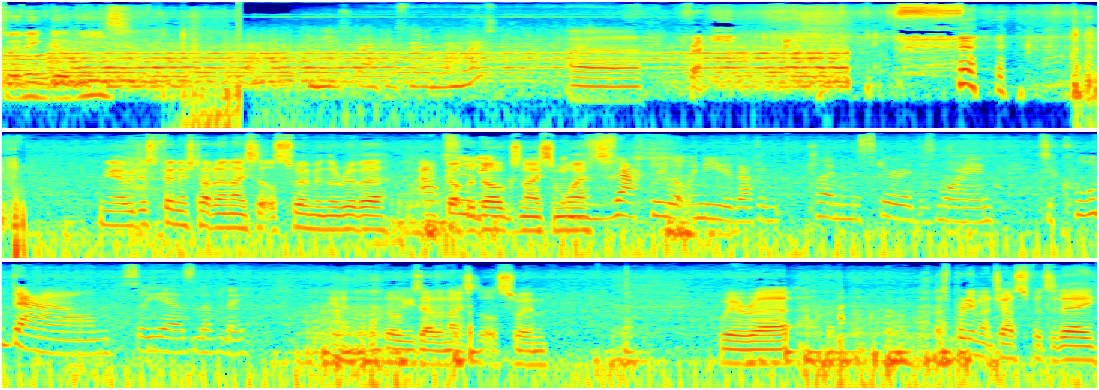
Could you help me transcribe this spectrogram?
Good swimming, doggies. Can you describe your swim in one word? Uh, fresh. yeah, we just finished having a nice little swim in the river. Got the dogs nice and wet. Exactly what we needed after climbing the Skirrid this morning to cool down. So yeah, it was lovely. Yeah, the doggies had a nice little swim. We're uh, that's pretty much us for today.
